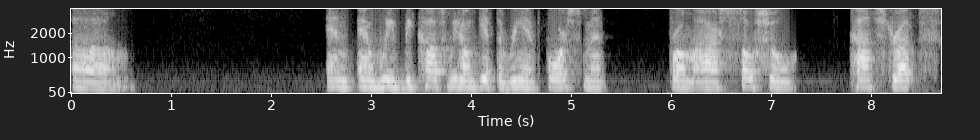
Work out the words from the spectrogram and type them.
Um, and and we because we don't get the reinforcement from our social constructs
